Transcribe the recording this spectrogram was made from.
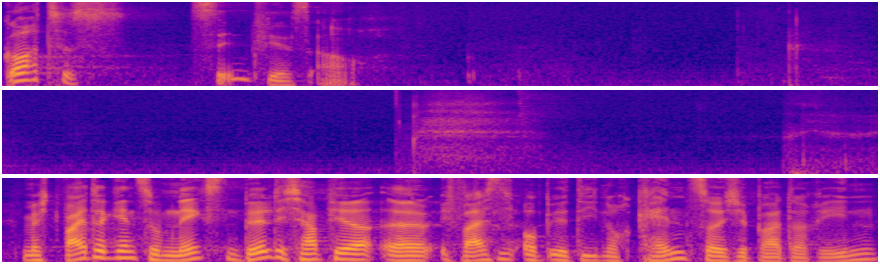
Gottes sind wir es auch. Ich möchte weitergehen zum nächsten Bild. Ich habe hier, äh, ich weiß nicht, ob ihr die noch kennt, solche Batterien.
